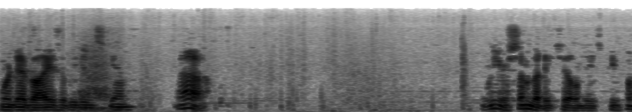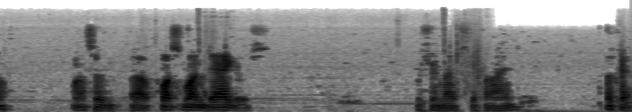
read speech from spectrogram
More dead bodies that we didn't skin. Oh. We or somebody killed these people. Lots of uh, plus one daggers. Which are nice to find. Okay.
